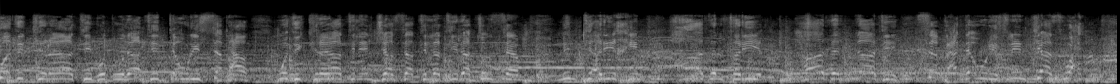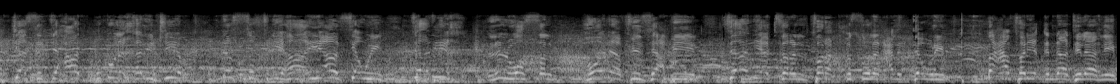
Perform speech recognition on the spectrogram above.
وذكريات بطولات الدوري السبعة وذكريات الإنجازات التي لا تنسى من تاريخ هذا الفريق هذا النادي. سبع دوري اثنين كاس واحد كاس اتحاد بطولة خليجية نصف نهائي آسيوي. تاريخ للوصل هنا في زعبيل ثاني أكثر الفرق حصولا على الدوري مع فريق النادي الأهلي.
